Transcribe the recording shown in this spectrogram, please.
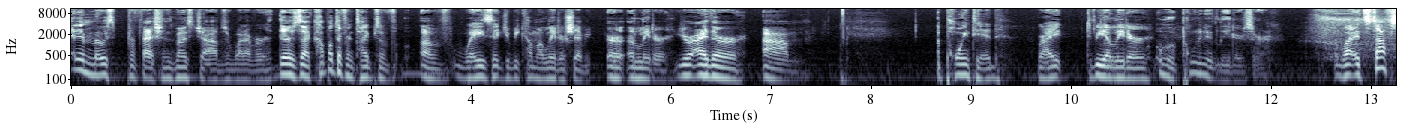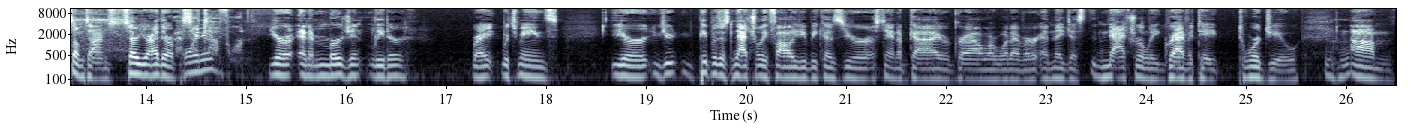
and in most professions, most jobs or whatever, there's a couple different types of, of ways that you become a leadership or a leader. You're either um, appointed, right, to be a leader. Oh, appointed leaders are. Well, it's tough sometimes. So you're either appointed, a tough one. you're an emergent leader, right, which means you're you people just naturally follow you because you're a stand-up guy or growl or whatever, and they just naturally gravitate towards you. Mm-hmm. Um,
